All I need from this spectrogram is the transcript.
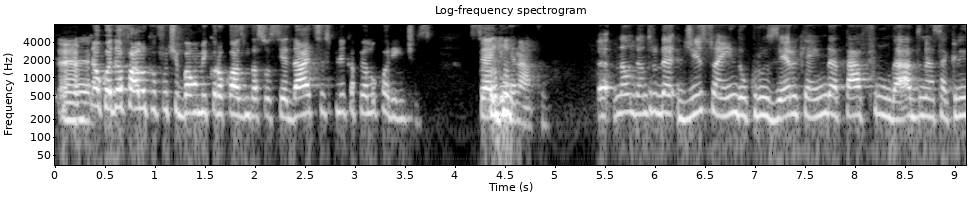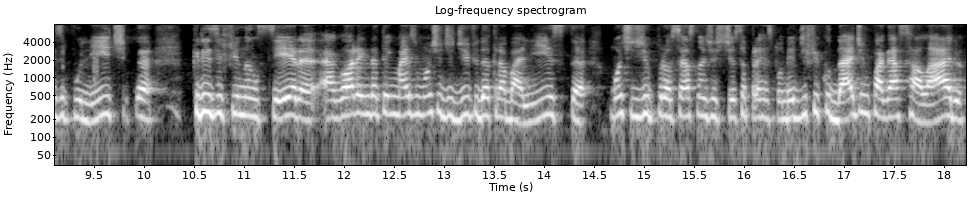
É. Não, quando eu falo que o futebol é um microcosmo da sociedade, se explica pelo Corinthians. Segue, Renata. Ah, não, dentro disso ainda, o Cruzeiro, que ainda está afundado nessa crise política, crise financeira, agora ainda tem mais um monte de dívida trabalhista, um monte de processo na justiça para responder, dificuldade em pagar salário.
